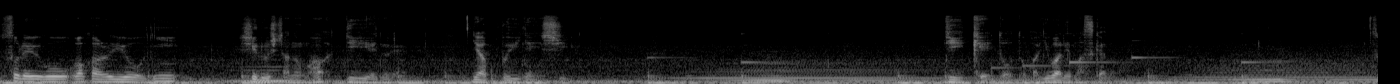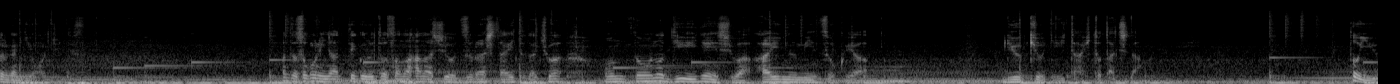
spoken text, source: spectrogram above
それを分かるように記したのが DNA ヤップ遺伝子。D 系統とか言われますけど。それが日本人です。またそこになってくるとその話をずらしたい人たちは本当の D 遺伝子はアイヌ民族や琉球にいた人たちだ。という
